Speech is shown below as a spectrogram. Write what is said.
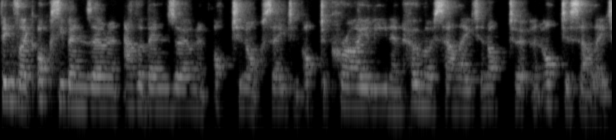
things like oxybenzone and avobenzone and octinoxate and octocrylene and homosalate and, octa- and octisalate.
